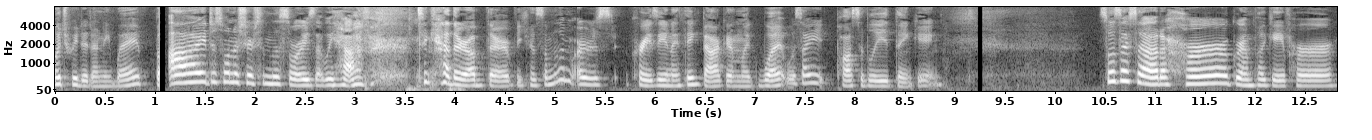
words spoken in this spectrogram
which we did anyway. But I just want to share some of the stories that we have together up there because some of them are just crazy. And I think back and I'm like, what was I possibly thinking? So, as I said, her grandpa gave her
